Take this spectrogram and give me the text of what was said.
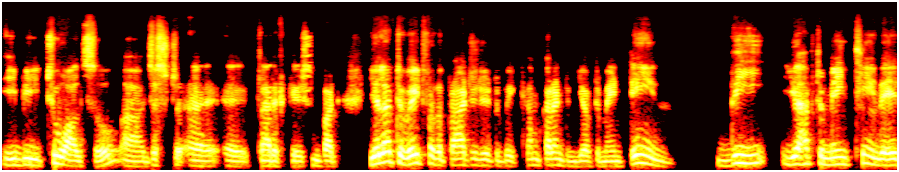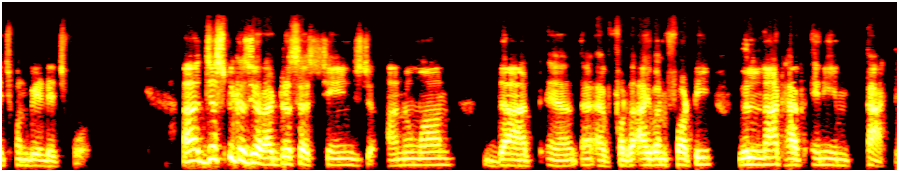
EB2 also, uh, just a, a, clarification, but you'll have to wait for the priority date to become current and you have to maintain the, you have to maintain the H1B and H4. Uh, just because your address has changed, Anuman, that uh, uh for the I-140 will not have any impact,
